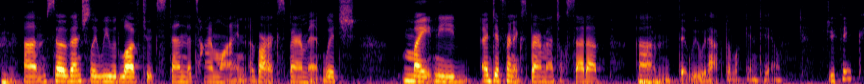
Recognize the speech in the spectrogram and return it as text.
Mm-hmm. Um, so eventually, we would love to extend the timeline of our experiment, which might need a different experimental setup mm-hmm. um, that we would have to look into. Do you think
